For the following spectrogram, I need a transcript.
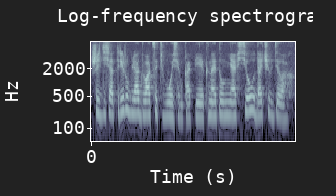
63 рубля 28 копеек. На этом у меня все. Удачи в делах.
